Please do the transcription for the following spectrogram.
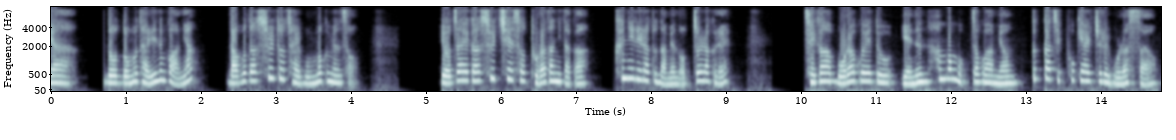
야, 너 너무 달리는 거 아니야? 나보다 술도 잘 못 먹으면서. 여자애가 술 취해서 돌아다니다가 큰일이라도 나면 어쩔라 그래? 제가 뭐라고 해도 얘는 한 번 먹자고 하면 끝까지 포기할 줄을 몰랐어요.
